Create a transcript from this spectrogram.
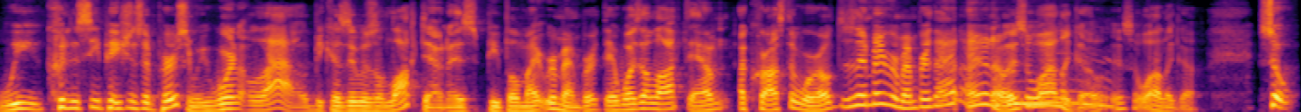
we couldn't see patients in person. We weren't allowed because there was a lockdown, as people might remember. There was a lockdown across the world. Does anybody remember that? I don't know. It was a while ago. Mm. It was a while ago. So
